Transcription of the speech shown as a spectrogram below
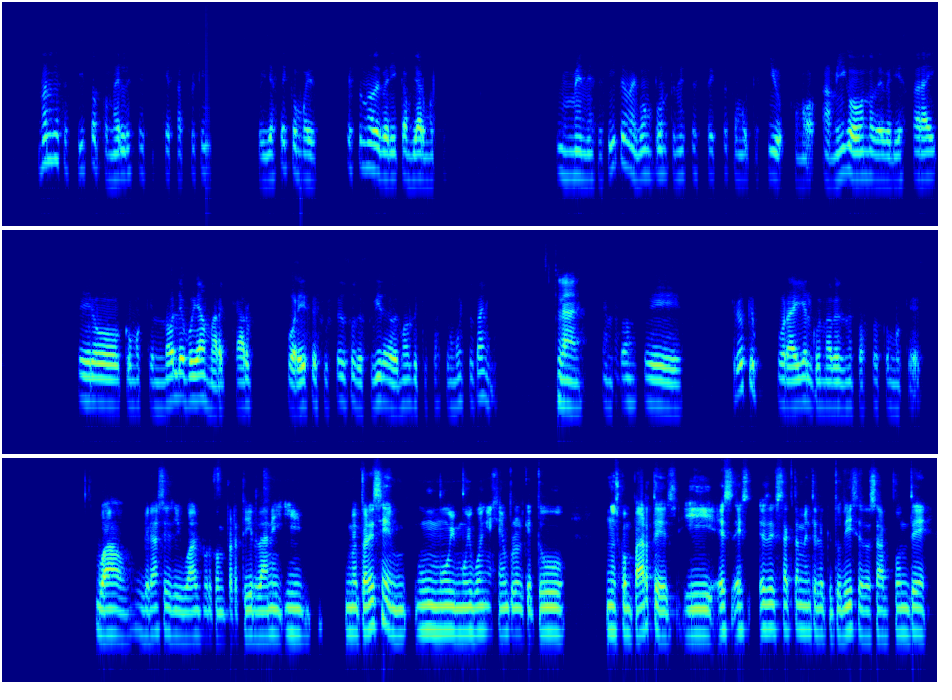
no necesito ponerle esa etiqueta, porque ya sé cómo es, esto no debería cambiar mucho. Me necesito en algún punto en este aspecto, como que sí, como amigo uno debería estar ahí, pero como que no le voy a marcar por ese suceso de su vida, además de que fue hace muchos años. Claro. Entonces, creo que por ahí alguna vez me pasó como que, Wow, gracias igual por compartir, Dani. Y me parece un muy, muy buen ejemplo el que tú nos compartes. Y es, es, es exactamente lo que tú dices. O sea, ponte,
